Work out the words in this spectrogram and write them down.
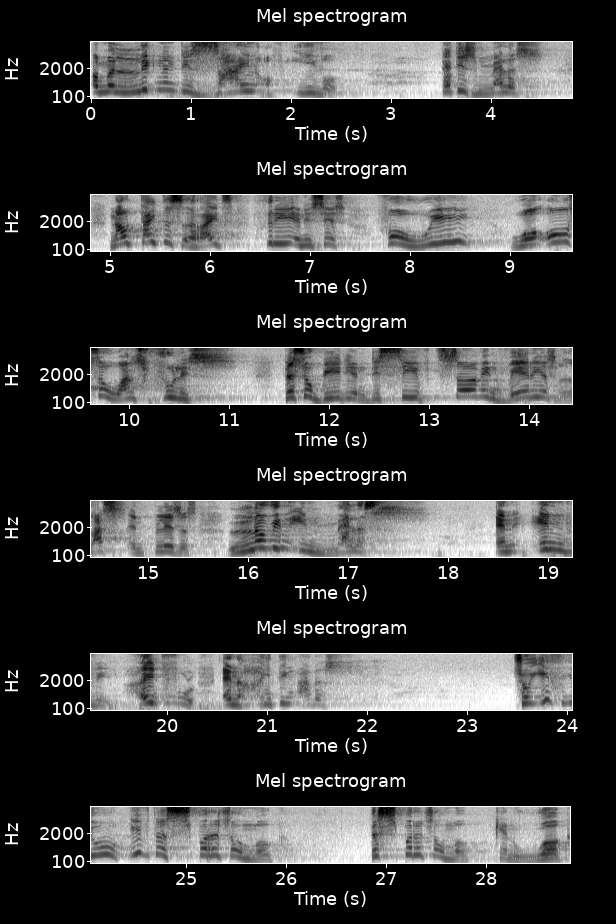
a malignant design of evil. That is malice. Now, Titus writes, 3 and he says, For we were also once foolish, disobedient, deceived, serving various lusts and pleasures, living in malice and envy, hateful, and hating others. So if you, if the spiritual milk, the spiritual milk can work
